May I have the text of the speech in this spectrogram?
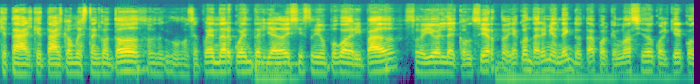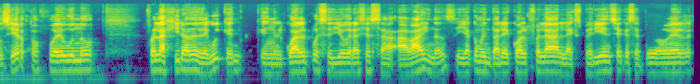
¿Qué tal? ¿Qué tal? ¿Cómo están con todos? como se pueden dar cuenta, el día de hoy sí estoy un poco agripado. Soy yo el del concierto. Ya contaré mi anécdota porque no ha sido cualquier concierto. Fue uno, fue la gira de The Weeknd en el cual pues se dio gracias a, Binance y ya comentaré cuál fue la, experiencia que se pudo ver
